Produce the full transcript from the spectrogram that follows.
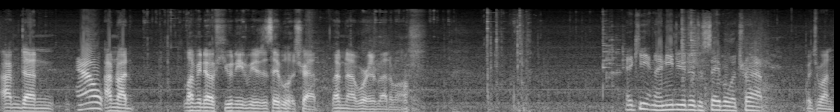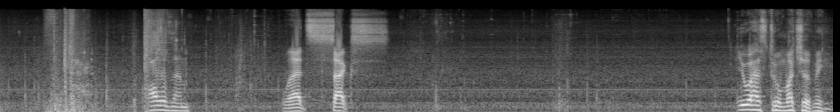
I'm done. Ow! I'm not. Let me know if you need me to disable a trap. I'm not worried about them all. Hey Keaton, I need you to disable a trap. Which one? All of them. Well, that sucks. You ask too much of me.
